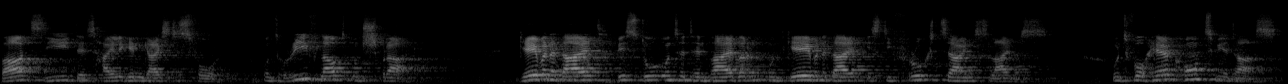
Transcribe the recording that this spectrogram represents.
ward sie des Heiligen Geistes voll und rief laut und sprach, Gebenedeit bist du unter den Weibern und Gebenedeit ist die Frucht seines Leibes. Und woher kommt mir das,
